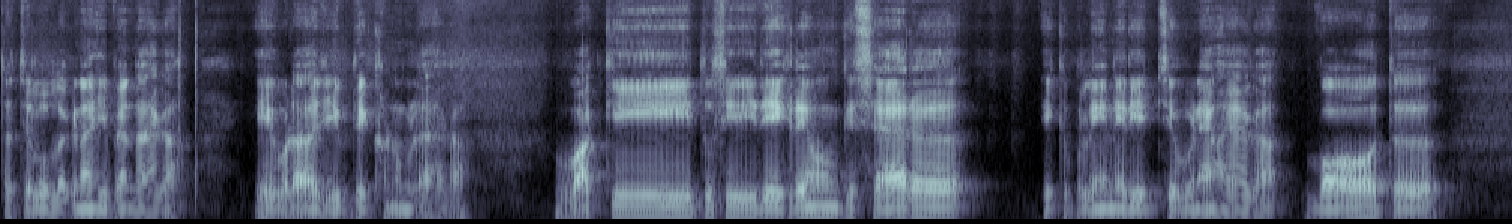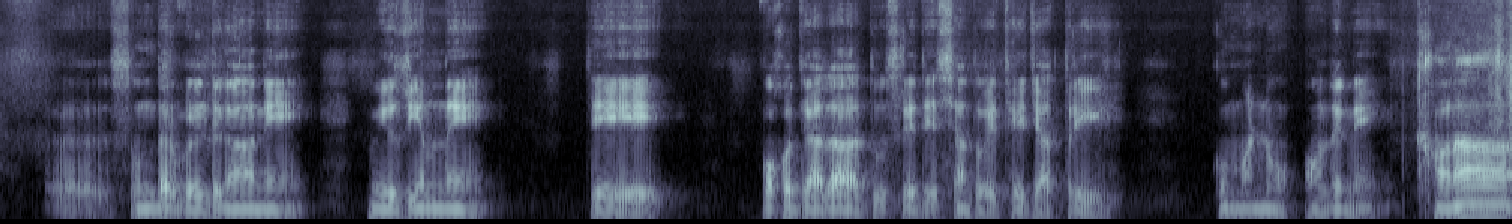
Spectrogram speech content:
ਤਾਂ ਚਲੋ, ਲੱਗਣਾ ਹੀ ਪੈਂਦਾ ਹੈਗਾ। ਇਹ ਬੜਾ ਅਜੀਬ ਦੇਖਣ ਨੂੰ ਮਿਲਿਆ ਹੈਗਾ। ਬਾਕੀ ਤੁਸੀਂ ਦੇਖ ਰਹੇ ਹੋ ਕਿ ਸ਼ਹਿਰ ਇੱਕ ਪਲੇਨ ਏਰੀਆ 'ਚ ਬਣਿਆ ਹੋਇਆ ਹੈਗਾ। ਬਹੁਤ ਸੁੰਦਰ ਬਿਲਡਿੰਗਾਂ ਨੇ, ਮਿਊਜ਼ੀਅਮ ਨੇ ਤੇ ਬਹੁਤ ਜ਼ਿਆਦਾ ਦੂਸਰੇ ਦੇਸ਼ਾਂ ਤੋਂ ਇੱਥੇ ਯਾਤਰੀ ਘੁੰਮਣ ਨੂੰ ਆਉਂਦੇ ਨੇ। ਖਾਣਾ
